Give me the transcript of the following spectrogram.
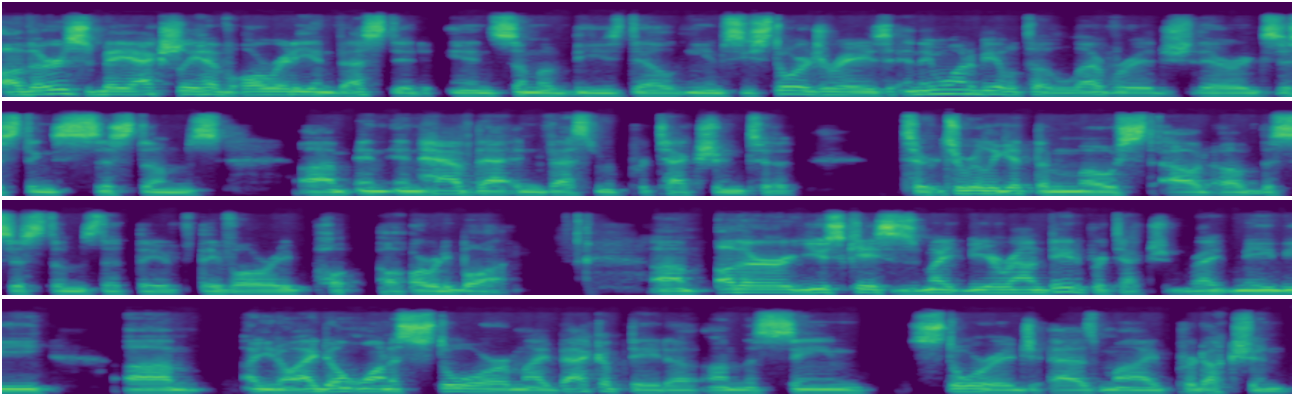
others may actually have already invested in some of these Dell EMC storage arrays, and they want to be able to leverage their existing systems um, and, and have that investment protection to, to, to really get the most out of the systems that they've, they've already, already bought. Um, other use cases might be around data protection, right? Maybe, um, you know, I don't want to store my backup data on the same storage as my production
